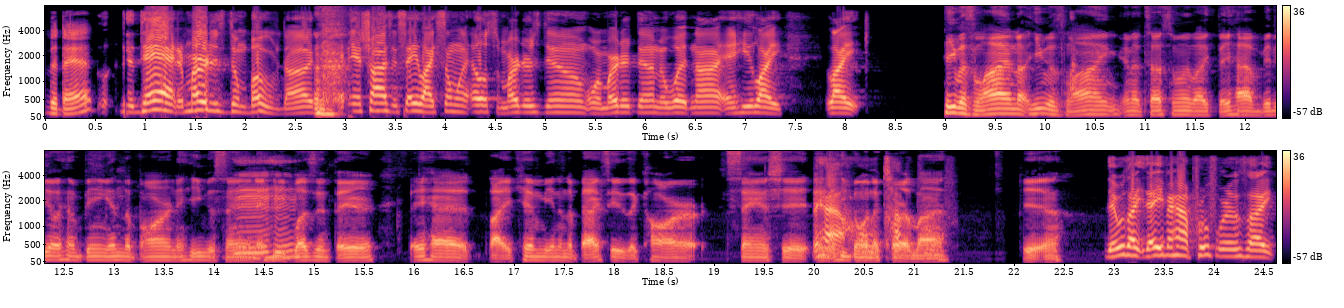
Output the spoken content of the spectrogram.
the dad? the dad murders them both dog and then tries to say like someone else murders them or murdered them and whatnot and he like like He was lying. He was lying in a testimony. Like they have video of him being in the barn, and he was saying that he Mhm. wasn't there. They had like him being in the backseat of the car saying shit, they and had then he going to court of line. proof. Yeah, there was like they even had proof where it was like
